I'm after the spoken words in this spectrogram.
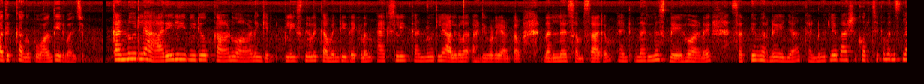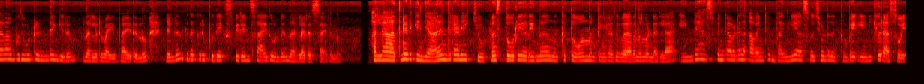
പതുക്കെ അങ്ങ് പോകാൻ തീരുമാനിച്ചു. കണ്ണൂരിലെ ആരെങ്കിലും ഈ വീഡിയോ കാണുവാണെങ്കിൽ പ്ലീസ് നിങ്ങൾ കമന്റ് ചെയ്തേക്കണം. ആക്ച്വലി കണ്ണൂരിലെ ആളുകൾ അടിപൊളിയാട്ടോ. നല്ല സംസാരം ആൻഡ് നല്ല സ്നേഹമാണ് സത്യം പറഞ്ഞു കഴിഞ്ഞാൽ കണ്ണൂരിലെ ഭാഷ കുറച്ചൊക്കെ മനസ്സിലാവാൻ ബുദ്ധിമുട്ടുണ്ടെങ്കിലും നല്ലൊരു വൈബായിരുന്നു ഞങ്ങൾക്ക് ഇതൊക്കെ ഒരു പുതിയ എക്സ്പീരിയൻസ് ആയതുകൊണ്ട് നല്ല രസമായിരുന്നു അല്ല അതിനിടയ്ക്ക് ഞാൻ എന്തിനാണ് ഈ ക്യൂട്ട്നെസ് സ്റ്റോറി അറിയുന്നത് നിങ്ങൾക്ക് തോന്നുന്നുണ്ടെങ്കിൽ അത് വേറെ ഒന്നും കൊണ്ടല്ല. എന്റെ ഹസ്ബൻഡ് അവിടെ അവന്റെ ഭംഗി ആസ്വദിച്ചുകൊണ്ട് നിൽക്കുമ്പോൾ എനിക്കൊരു അസൂയ.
